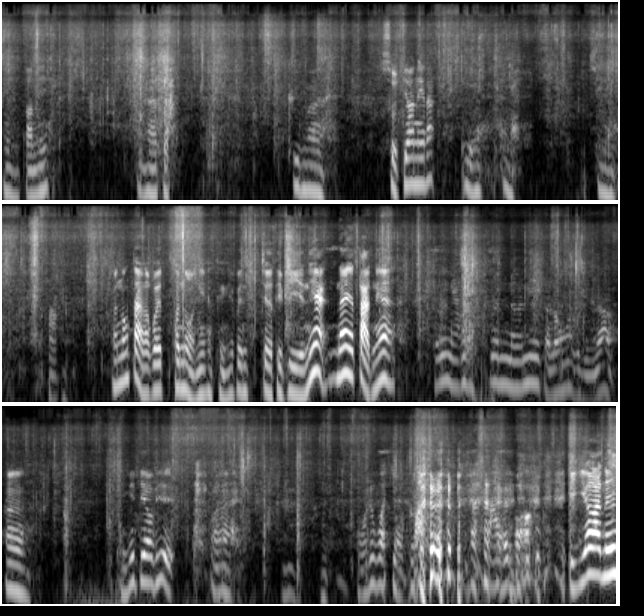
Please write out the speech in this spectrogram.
อืมตอนนี้น่าจะขึ้นมาสุดยอดนี้ละดูอืมมันต้องตัดออกไปถนนเนี่ยถึงจะเป็นเจอทีพีเนี่ย น่าจะตัดเนี่ย นี่ไงเพื่อนเนินนี่ก็ลงมาถึงแล้วเอออีกนิดเดียวพี่มาโหนึกว่าจบละตายไปบอกอีกยอดหนึง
